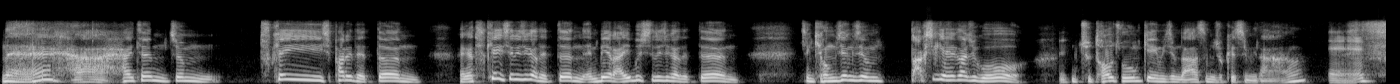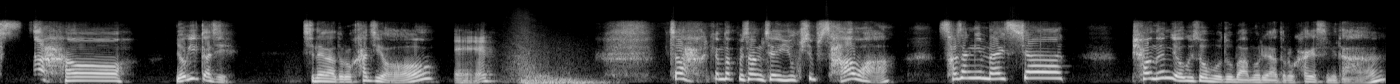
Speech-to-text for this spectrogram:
네 아, 하여튼 좀 2K18이 됐든 그러니까 2K 시리즈가 됐든 NBA 라이브 시리즈가 됐든 지금 경쟁 좀 빡시게 해가지고 주- 더 좋은 게임이 좀 나왔으면 좋겠습니다. 네. 자, 어, 여기까지 진행하도록 하지요. 네. 자, 겜덕비상 제64화 사장님 nice shot 편은 여기서 모두 마무리하도록 하겠습니다.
